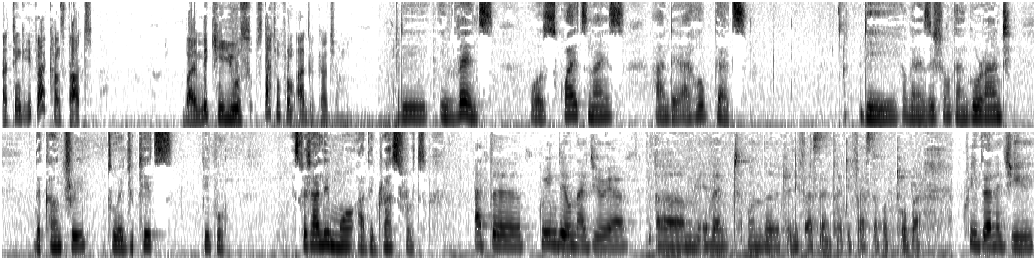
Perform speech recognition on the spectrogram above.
I think if I can start by making use, starting from agriculture. The event was quite nice, and uh, I hope that the organization can go around the country to educate people, especially more at the grassroots. At the Green Deal Nigeria um, event on the 21st and 31st of October, Creeds Energy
